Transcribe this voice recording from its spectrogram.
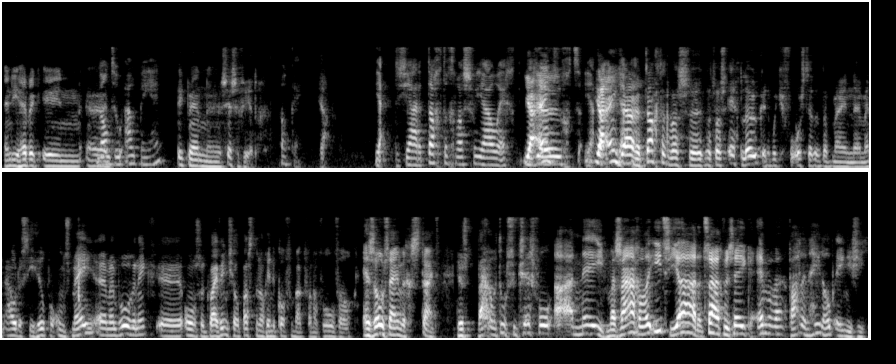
En die heb ik in. Uh, Want hoe oud ben jij? Ik ben uh, 46. Oké. Okay. Ja. Dus jaren 80 was voor jou echt ja, jeugd. Eind, ja, ja, eind ja, jaren ja. 80 was, uh, dat was echt leuk. En dan moet je je voorstellen dat mijn, uh, mijn ouders die hielpen ons mee, uh, mijn broer en ik. onze drive-in show paste nog in de kofferbak van een Volvo. En zo zijn we gestart. Dus waren we toen succesvol? Ah nee. Maar zagen we iets? Ja, dat zagen we zeker. En we, we hadden een hele hoop energie.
